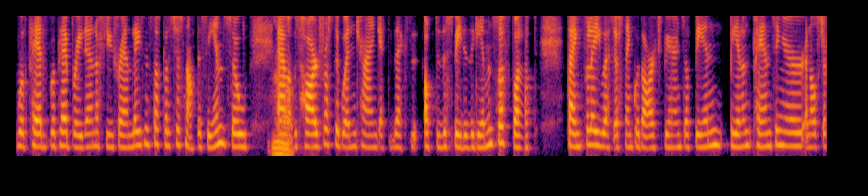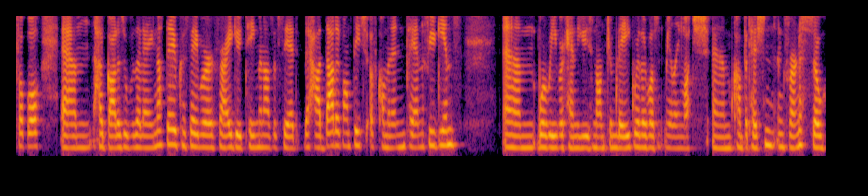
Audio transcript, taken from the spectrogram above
we've played we played Bredagh and a few friendlies and stuff, but it's just not the same. So um, it was hard for us to go in and try and get to the next, up to the speed of the game and stuff. But thankfully, with just think with our experience of being being and playing senior and Ulster football, um, had got us over the line that day because they were a very good team, and as I've said, they had that advantage of coming in and playing a few games um, where we were kind of using Antrim League where there wasn't really much um, competition in fairness. So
